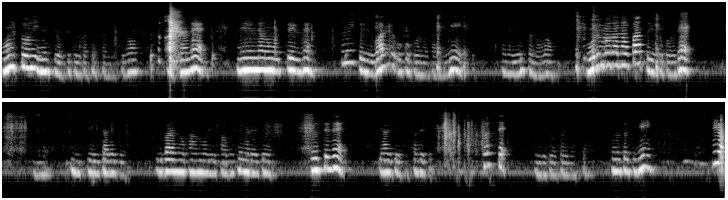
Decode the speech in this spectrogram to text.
本当に命を捨ててくださったんですよ。だからね、みんなが持っているね、罪という悪いお心のために、このイエス様は、ゴルゴダの丘というところで、ね、鞭打たれて、茨の冠をかぶせられて、そしてね、焼いて刺されて、そして死んでくださいました。この時に、父よ、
